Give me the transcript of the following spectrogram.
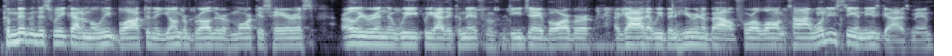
commitment this week out of Malik Blockton, the younger brother of Marcus Harris. Earlier in the week, we had the commit from DJ Barber, a guy that we've been hearing about for a long time. What do you see in these guys, man?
